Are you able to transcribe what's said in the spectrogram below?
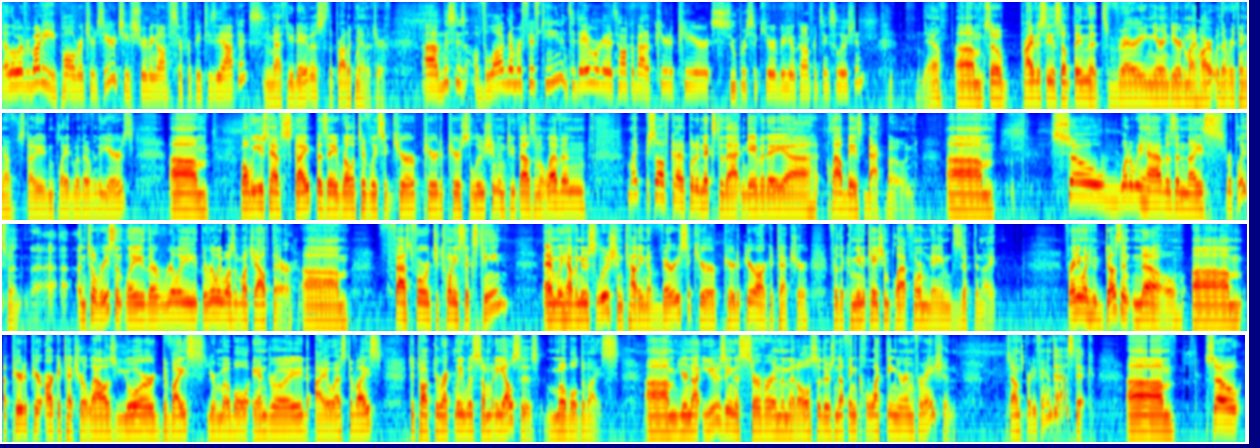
Hello, everybody. Paul Richards here, Chief Streaming Officer for PTZ Optics. Matthew Davis, the product manager. Um, this is a vlog number 15, and today we're going to talk about a peer-to-peer super secure video conferencing solution. Yeah. Um, so privacy is something that's very near and dear to my heart with everything I've studied and played with over the years. Um, well, we used to have Skype as a relatively secure peer-to-peer solution in 2011. Microsoft kind of put a nix to that and gave it a uh, cloud-based backbone. Um, so what do we have as a nice replacement? Uh, until recently, there really there really wasn't much out there. Um, fast forward to 2016, and we have a new solution touting a very secure peer-to-peer architecture for the communication platform named Zyptonite. For anyone who doesn't know, um, a peer-to-peer architecture allows your device, your mobile Android, iOS device, to talk directly with somebody else's mobile device. Um, you're not using a server in the middle, so there's nothing collecting your information. Sounds pretty fantastic. Um, so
